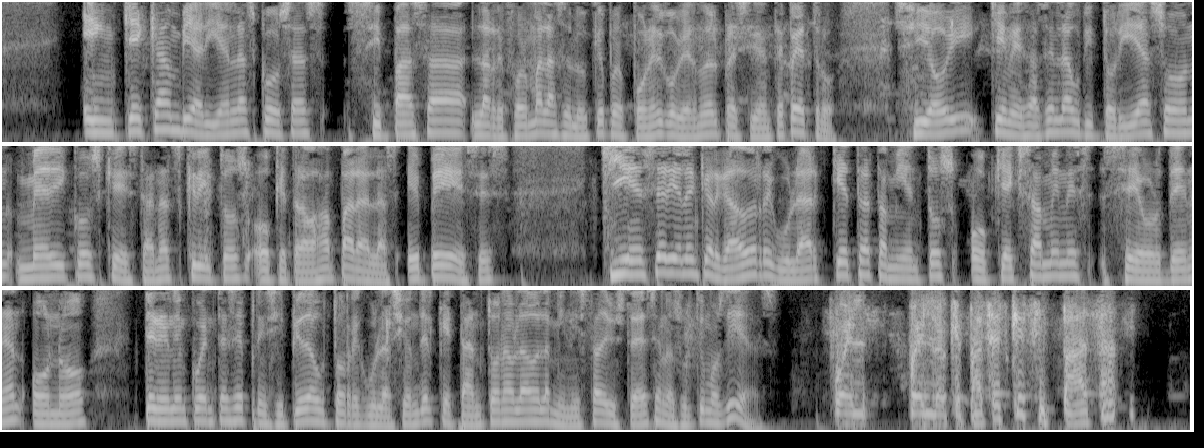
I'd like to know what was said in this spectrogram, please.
¿en qué cambiarían las cosas si pasa la reforma a la salud que propone el gobierno del presidente Petro? Si hoy quienes hacen la auditoría son médicos que están adscritos o que trabajan para las EPS, ¿quién sería el encargado de regular qué tratamientos o qué exámenes se ordenan o no? Teniendo en cuenta ese principio de autorregulación del que tanto han hablado la ministra de ustedes en los últimos días. Pues, pues lo que pasa es que si pasa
